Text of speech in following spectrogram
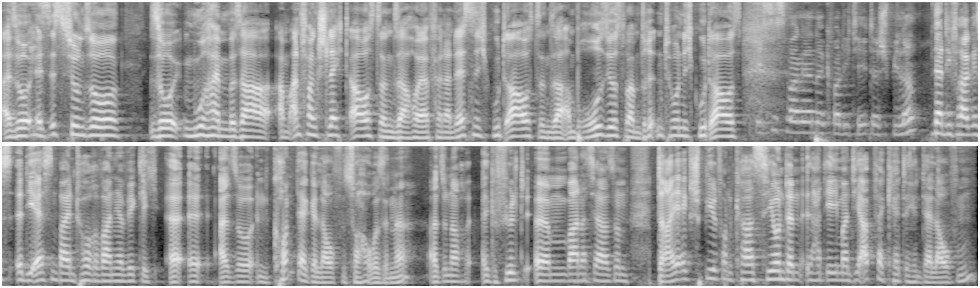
Also es ist schon so, so Murheim sah am Anfang schlecht aus, dann sah Heuer Fernandez nicht gut aus, dann sah Ambrosius beim dritten Tor nicht gut aus. Ist es mangelnde Qualität der Spieler? Na, die Frage ist, äh, die ersten beiden Tore waren ja wirklich, äh, äh, also ein Konter gelaufen zu Hause, ne? Also nach, äh, gefühlt ähm, war das ja so ein Dreiecksspiel von KSC und dann hat ja jemand die Abwehrkette hinterlaufen.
